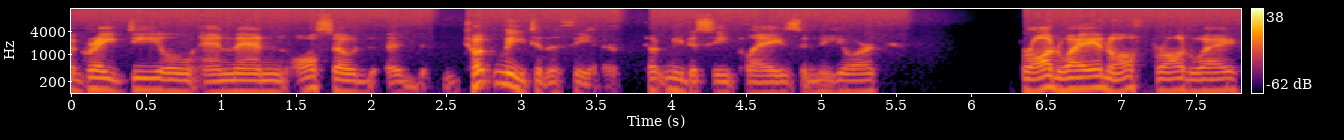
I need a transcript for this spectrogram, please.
a great deal, and then also uh, took me to the theater, took me to see plays in New York. Broadway and off Broadway.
